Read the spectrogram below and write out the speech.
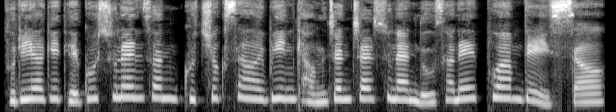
두리역이 대구 순환선 구축 사업인 경전철 순환 노선에 포함돼 있어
